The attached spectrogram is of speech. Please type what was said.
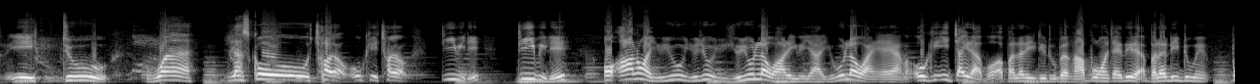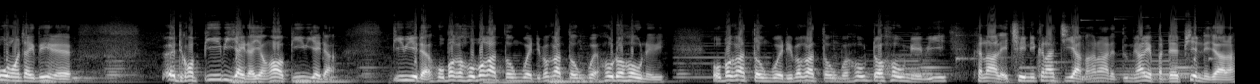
3 2 1 let's go 6ယောက် okay 6ယောက်တီးပြီလေတီးပြီလေအော်အားလုံးကယူယူယူယူယူယူလက်ဝါးတွေပဲရယူလက်ဝါးရရမှာ okay ကြိုက်တာပေါ့ ability တူတူပဲငါပုံအောင်ကြိုက်သေးတယ် ability တူရင်ပုံအောင်ကြိုက်သေးတယ် အဲဒီကောင်ပြေးပြီးရိုက်တာရောငါ့ကိုပြေးပြီးရိုက်တာပြီးပြည့်တယ်ဟိုဘက်ကဟိုဘက်က3ပွဲဒီဘက်က3ပွဲဟုတ်တော့ဟုတ်နေပြီဟိုဘက်က3ပွဲဒီဘက်က3ပွဲဟုတ်တော့ဟုတ်နေပြီခဏလေးအချိန်ကြီးခဏကြည့်ရမှာခဏလေးသူများတွေဗတယ်ဖြစ်နေကြတာ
